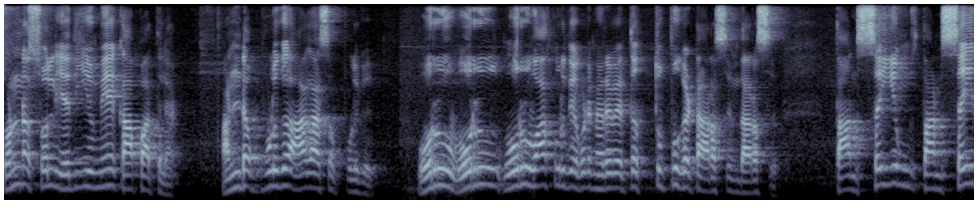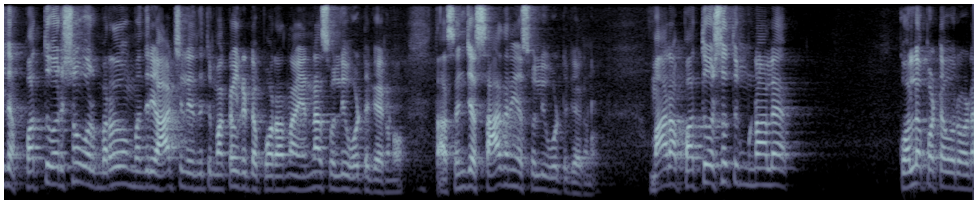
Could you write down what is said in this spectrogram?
சொன்ன சொல் எதையுமே காப்பாற்றல அண்ட புழுகு ஆகாச புழுகு. ஒரு ஒரு ஒரு வாக்குறுதியை கூட நிறைவேற்ற துப்புக்கட்ட அரசு இந்த அரசு. தான் செய்யும் தான் செய்த பத்து வருஷம் ஒரு பிரதம மந்திரி ஆட்சியில் இருந்துட்டு மக்கள்கிட்ட போறாருன்னா என்ன சொல்லி ஓட்டு கேட்கணும்? தான் செஞ்ச சாதனையை சொல்லி ஓட்டு கேட்கணும். மாறா பத்து வருஷத்துக்கு முன்னால் கொல்லப்பட்டவரோட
